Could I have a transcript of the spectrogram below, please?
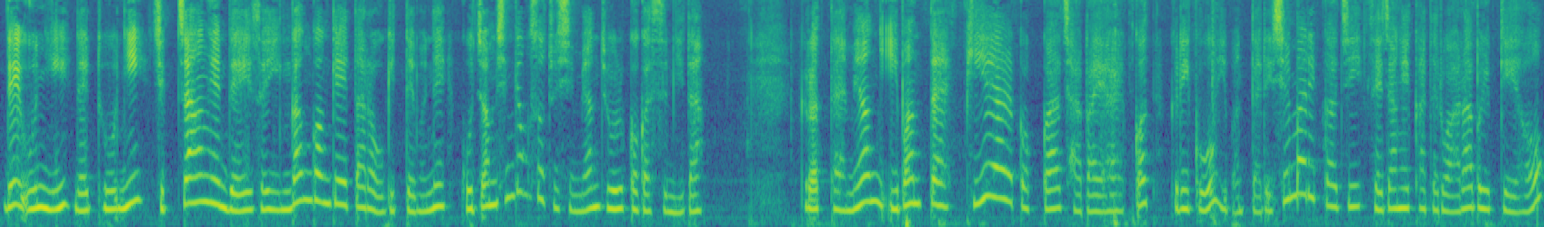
내 운이, 내 돈이 직장에 내에서의 인간관계에 따라 오기 때문에 그 점 신경 써주시면 좋을 것 같습니다. 그렇다면 이번 달 피해야 할 것과 잡아야 할 것, 그리고 이번 달의 실마리까지 세 장의 카드로 알아볼게요.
